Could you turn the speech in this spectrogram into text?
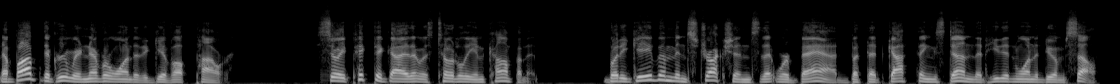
Now, Bob the Groomer never wanted to give up power, so he picked a guy that was totally incompetent. But he gave him instructions that were bad, but that got things done that he didn't want to do himself,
